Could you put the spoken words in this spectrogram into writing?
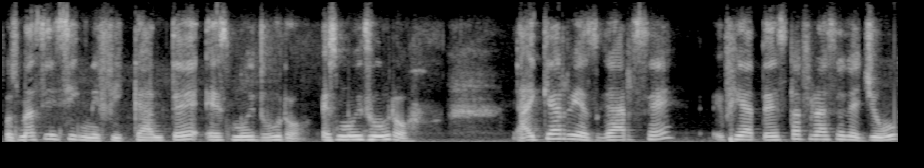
pues más insignificante es muy duro, es muy duro. Hay que arriesgarse. Fíjate, esta frase de Jung,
